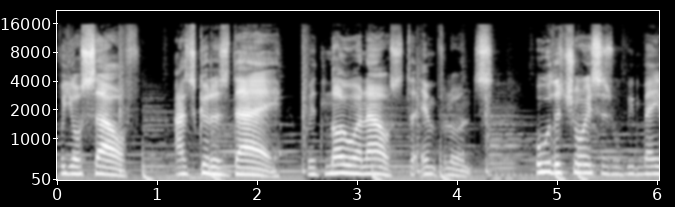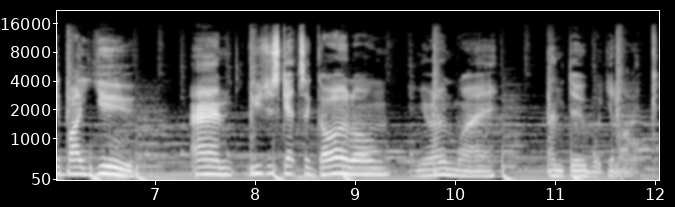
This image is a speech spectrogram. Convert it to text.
for yourself as good as they with no one else to influence. All the choices will be made by you, and you just get to go along in your own way and do what you like.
